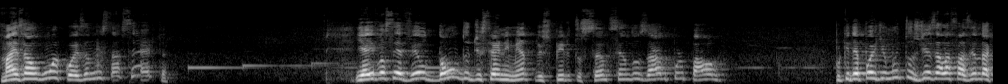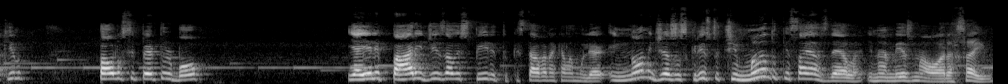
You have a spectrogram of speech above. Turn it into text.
Mas alguma coisa não está certa. E aí você vê o dom do discernimento do Espírito Santo sendo usado por Paulo. Porque depois de muitos dias ela fazendo aquilo, Paulo se perturbou. E aí ele para e diz ao Espírito que estava naquela mulher: Em nome de Jesus Cristo, te mando que saias dela. E na mesma hora saiu.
